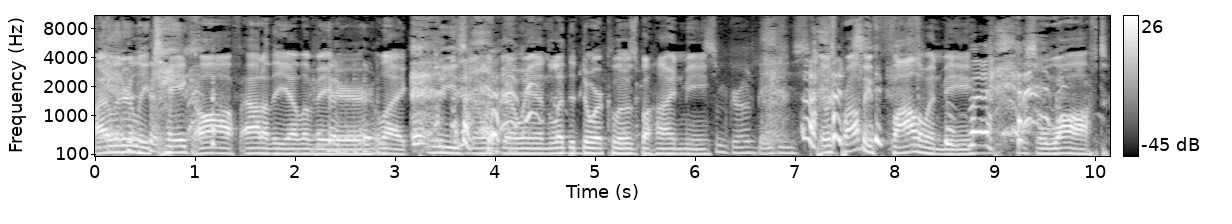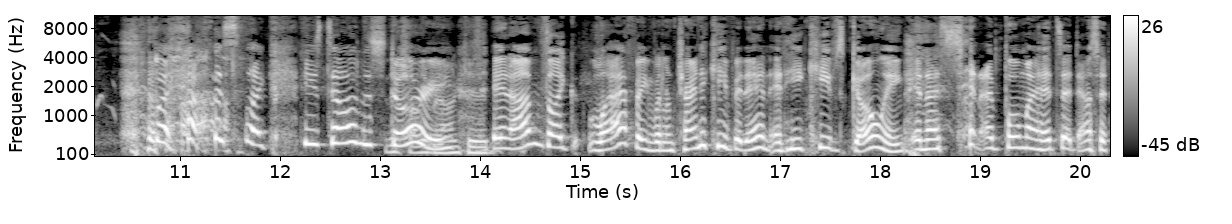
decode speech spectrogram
I literally take off out of the elevator, like, please, no one go in. Let the door close behind me. Some grown babies. It was probably following me, this waft. but I was like, he's telling the story, Brown kid. and I'm like laughing, but I'm trying to keep it in, and he keeps going, and I said, I pull my headset down, and said,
